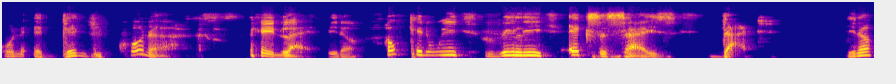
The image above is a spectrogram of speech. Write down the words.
on a danger corner in life? You know, how can we really exercise that? You know,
